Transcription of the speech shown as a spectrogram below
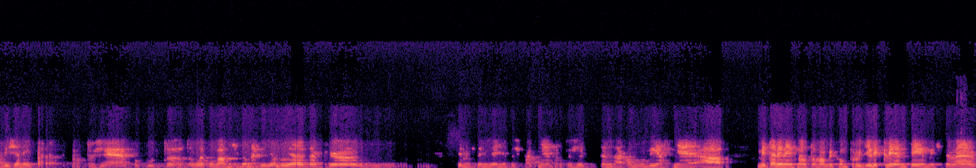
zdvižený prst, protože pokud tohle po vás někdo nevyžaduje, tak eh, si myslím, že je něco špatně, protože ten zákon mluví jasně a my tady nejsme od toho, abychom prudili klienty, my chceme,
